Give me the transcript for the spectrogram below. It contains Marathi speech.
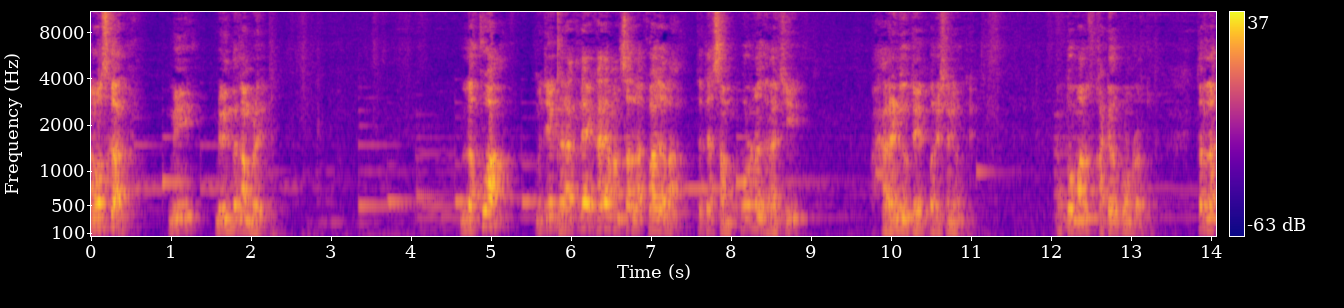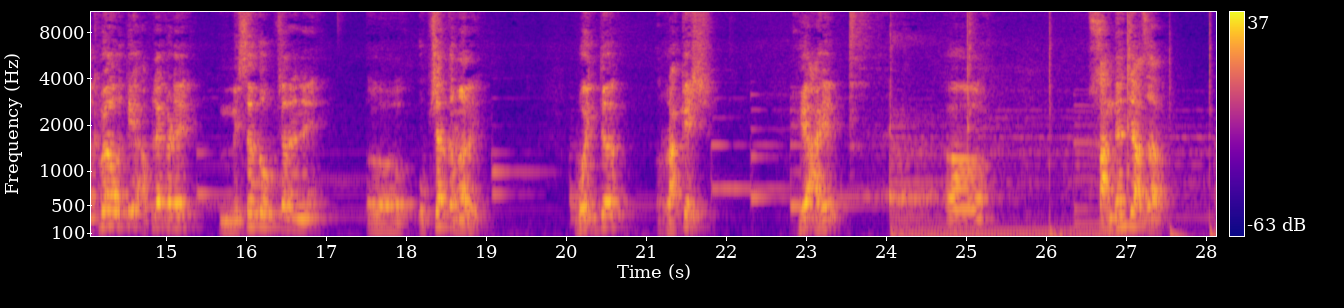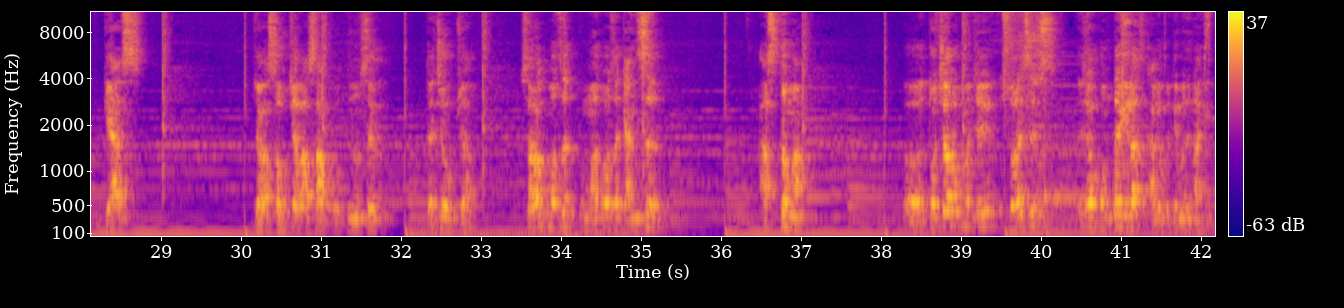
नमस्कार मी मिलिंद कांबळे. लखवा म्हणजे घरातल्या एखाद्या माणसाला लखवा झाला तर त्या संपूर्ण घराची हाराणी होते परेशानी होते. आणि तो माणूस खाटेवर पडून राहतो. तर लखव्यावरती आपल्याकडे निसर्ग उपचाराने उपचार करणारे वैद्य राकेश हे आहेत. सांध्यांचे आजार गॅस ज्याला शौचाला साफ होत नसेल त्याचे उपचार. सर्वात मज महत्त्वाचा कॅन्सर आस्तमा त्वचारोग म्हणजे सोरायसिस याच्यावर कोणताही इलाज ॲलोपॅथीमध्ये नाही.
